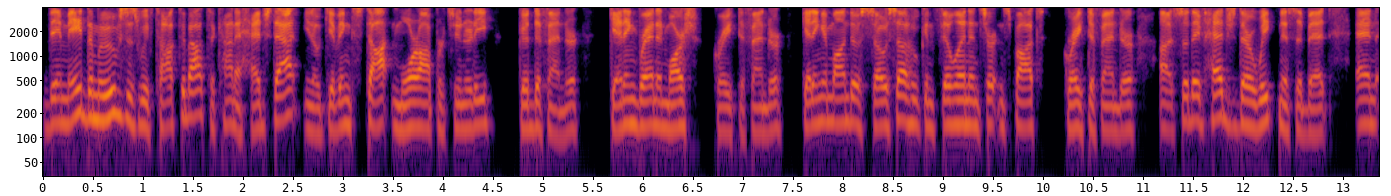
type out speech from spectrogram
they made the moves as we've talked about to kind of hedge that, you know, giving Stott more opportunity, good defender, getting Brandon Marsh, great defender, getting Edmundo Sosa, who can fill in in certain spots, great defender. Uh, so they've hedged their weakness a bit. And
